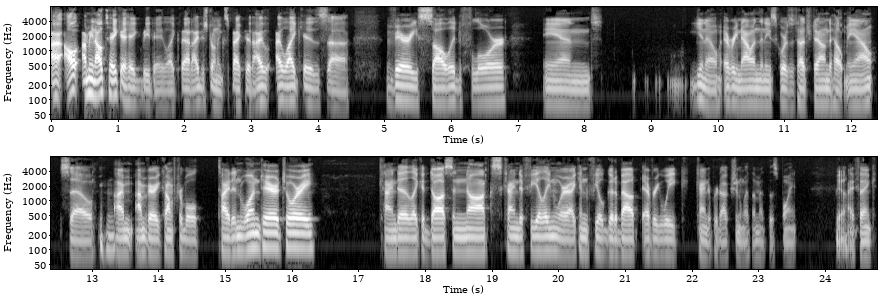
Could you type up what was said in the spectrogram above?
I, I'll. I mean, I'll take a Higbee day like that. I just don't expect it. I I like his uh, very solid floor, and you know, every now and then he scores a touchdown to help me out. So Mhm. I'm I'm very comfortable tight end one territory, kind of like a Dawson Knox kind of feeling where I can feel good about every week kind of production with him at this point. Yeah. I think,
